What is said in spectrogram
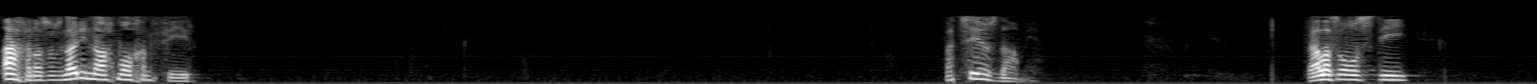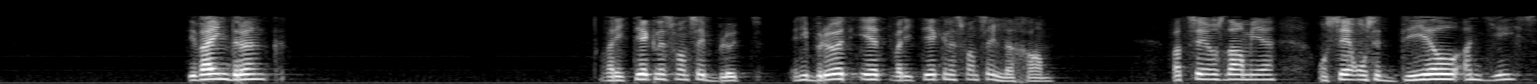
Ag, en as ons nou die nagmaal gaan vier. Wat sê ons daarmee? Wel as ons die die wyn drink wat die teken is van sy bloed en die brood eet wat die teken is van sy liggaam Wat sê ons daarmee? Ons sê ons het deel aan Jesus.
